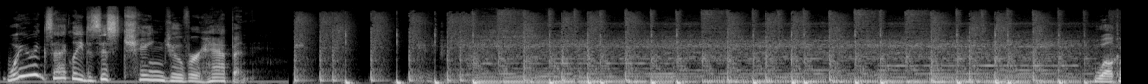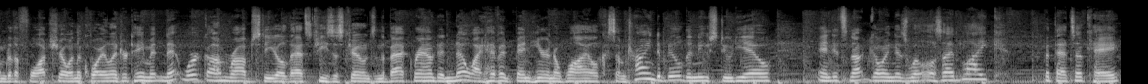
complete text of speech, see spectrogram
Where exactly does this changeover happen? Welcome to the FWOT Show on the Coil Entertainment Network. I'm Rob Steele. That's Jesus Jones in the background. And no, I haven't been here in a while because I'm trying to build a new studio and it's not going as well as I'd like. But that's okay.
